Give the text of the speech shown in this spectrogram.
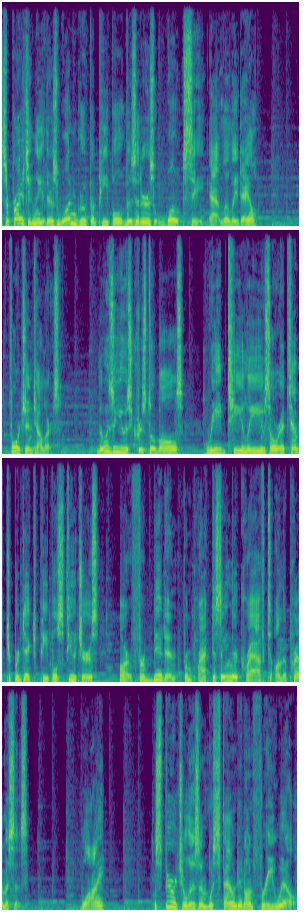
Surprisingly, there's one group of people visitors won't see at Lily Dale – fortune tellers. Those who use crystal balls, read tea leaves, or attempt to predict people's futures are forbidden from practicing their craft on the premises. Why? Spiritualism was founded on free will,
